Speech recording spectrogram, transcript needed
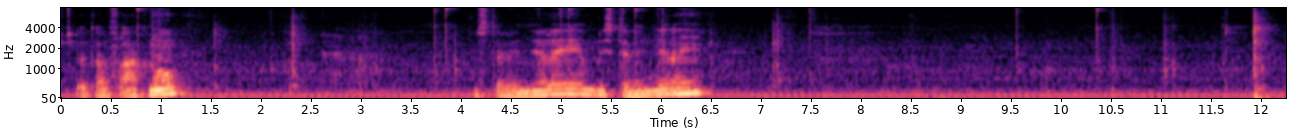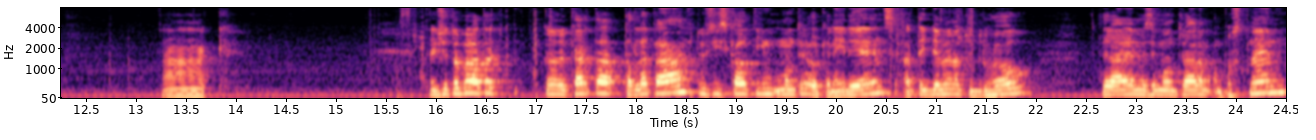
Ještě to tam fláknu abyste věděli, abyste věděli. Tak. Takže to byla ta eh, karta, tato, tu získal tým Montreal Canadiens a teď jdeme na tu druhou, která je mezi Montrealem a Bostonem.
